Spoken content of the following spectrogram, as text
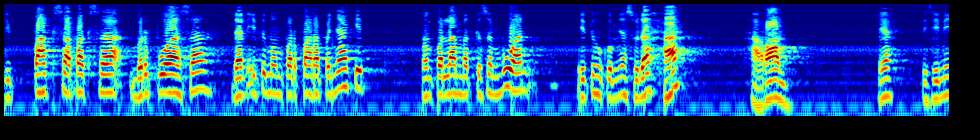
dipaksa-paksa berpuasa dan itu memperparah penyakit memperlambat kesembuhan itu hukumnya sudah ha? haram. Ya, di sini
